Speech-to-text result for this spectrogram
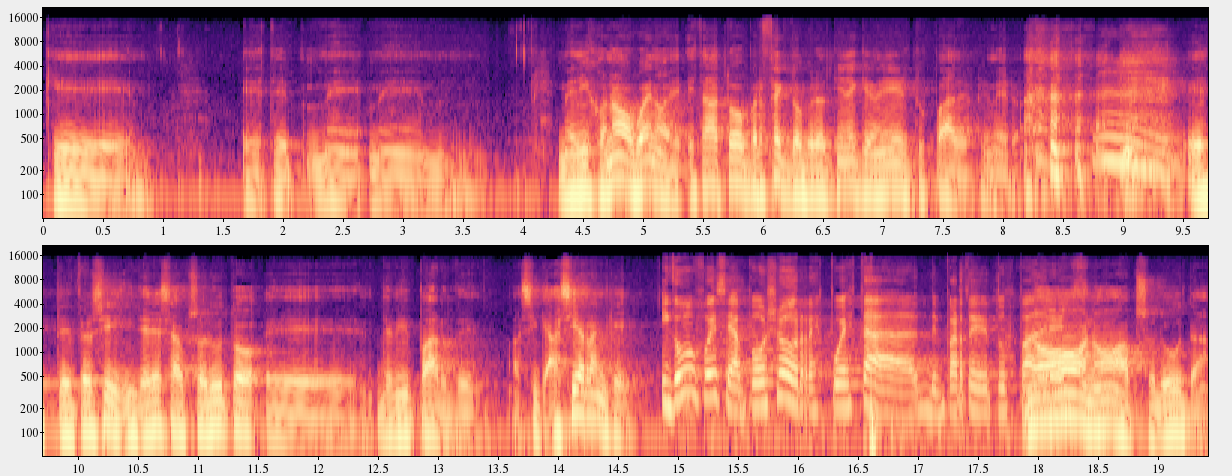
que este, me, dijo, no, bueno, estaba todo perfecto, pero tiene que venir tus padres primero. Mm. este, pero sí, interés absoluto eh, de mi parte. Así que así arranqué. ¿Y cómo fue ese apoyo o respuesta de parte de tus padres? No, no, absoluta,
